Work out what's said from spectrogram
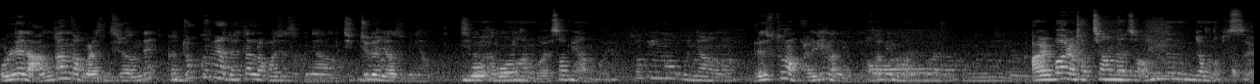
원래는 안 간다고 말씀드렸는데 그냥 조금이라도 해달라고 하셔서 그냥 집 주변이어서 그냥 집에 뭐, 가는 뭐. 하는 거예요? 서빙하는 거예요? 서빙하고 그냥 레스토랑 관리만 해요. 그냥 서빙만 해요. 어, 음. 알바를 같이 하면서 힘든 점은 없었어요?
